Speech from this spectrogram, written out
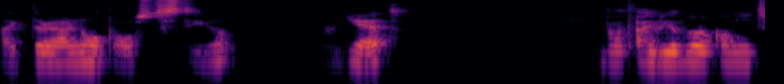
Like there are no posts still yet, but I will work on it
